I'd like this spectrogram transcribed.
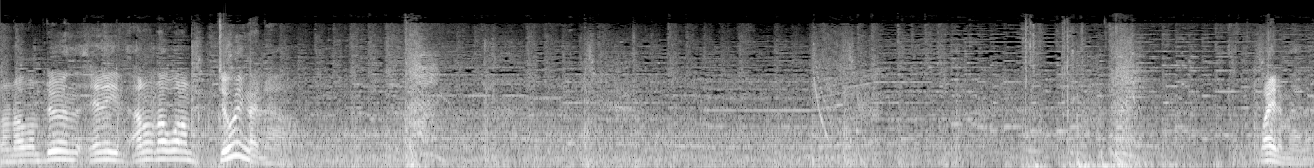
I don't know if I'm doing any. I don't know what I'm doing right now. Wait a minute.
